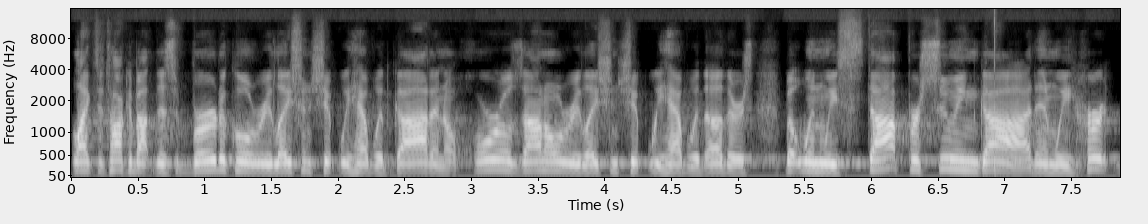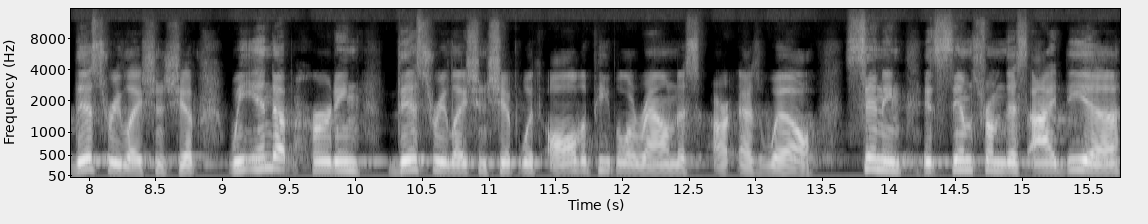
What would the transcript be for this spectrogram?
like to talk about this vertical relationship we have with God and a horizontal relationship we have with others. But when we stop pursuing God and we hurt this relationship, we end up hurting this relationship with all the people around us as well. Sinning, it stems from this idea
